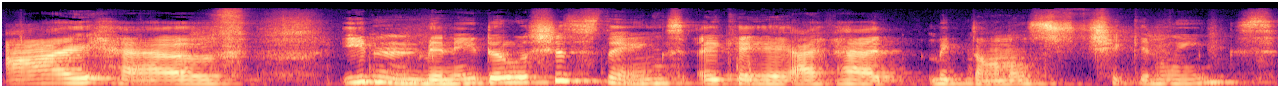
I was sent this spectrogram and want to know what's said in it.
I have eaten many delicious things, aka I've had McDonald's chicken wings,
